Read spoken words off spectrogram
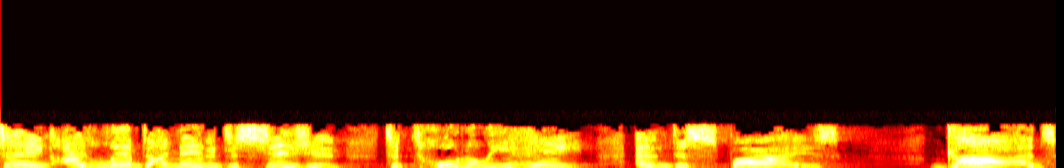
saying, I lived, I made a decision to totally hate and despise God's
